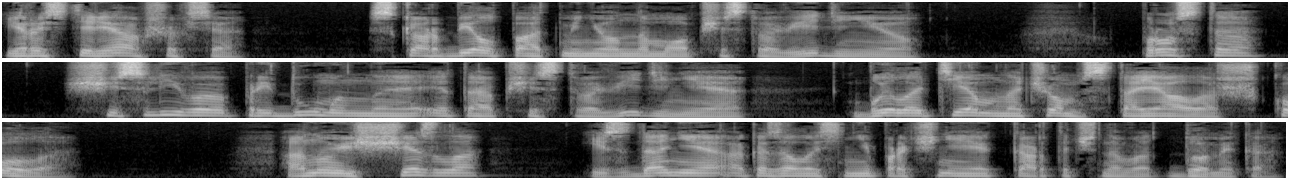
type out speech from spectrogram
и растерявшихся, скорбел по отмененному обществоведению. Просто счастливо придуманное это обществоведение было тем, на чем стояла школа. Оно исчезло, и здание оказалось не прочнее карточного домика.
